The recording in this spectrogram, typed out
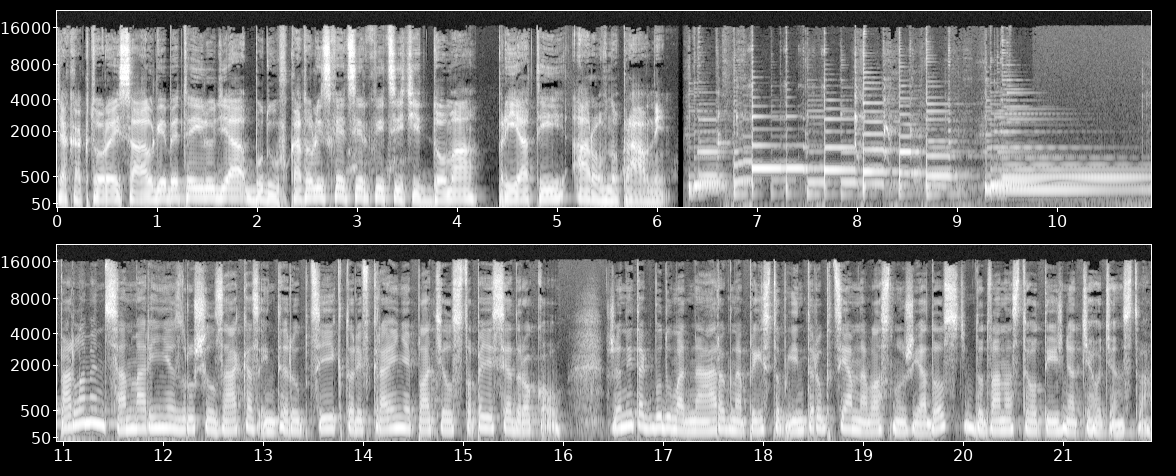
vďaka ktorej sa LGBTI ľudia budú v katolíckej cirkvi cítiť doma, prijatí a rovnoprávni. Parlament San Maríne zrušil zákaz interrupcií, ktorý v krajine platil 150 rokov. Ženy tak budú mať nárok na prístup k interrupciám na vlastnú žiadosť do 12. týždňa tehotenstva.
